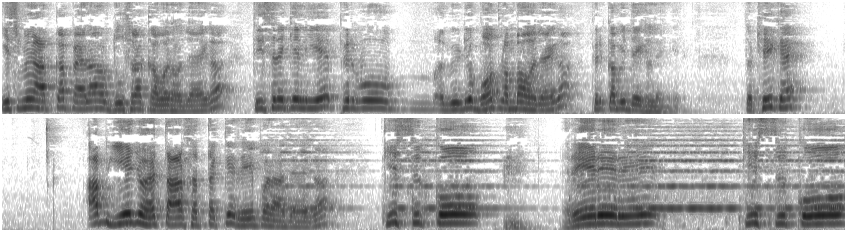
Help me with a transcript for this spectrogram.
इसमें आपका पहला और दूसरा कवर हो जाएगा। तीसरे के लिए फिर वो वीडियो बहुत लंबा हो जाएगा, फिर कभी देख लेंगे। तो ठीक है, अब ये जो है तार सप्तक के रे पर आ जाएगा। किसको रे रे रे, किसको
